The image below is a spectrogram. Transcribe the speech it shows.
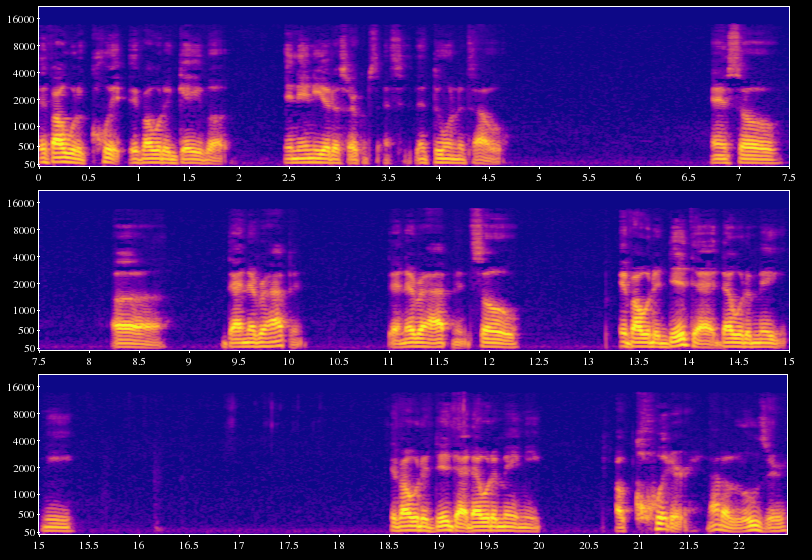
if I would have quit, if I would have gave up in any of the circumstances and threw in the towel. And so uh that never happened. That never happened. So if I would have did that, that would have made me if I would have did that, that would have made me a quitter, not a loser.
